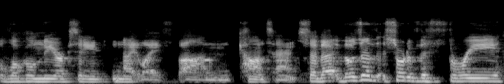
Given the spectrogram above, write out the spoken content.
local New York City nightlife um, content. So that those are the, sort of the three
